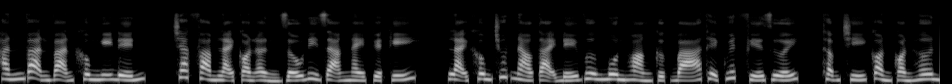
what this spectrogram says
Hắn vạn vạn không nghĩ đến, Trác phàm lại còn ẩn giấu đi dạng này tuyệt kỹ, lại không chút nào tại đế vương môn hoàng cực bá thể quyết phía dưới, thậm chí còn còn hơn.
